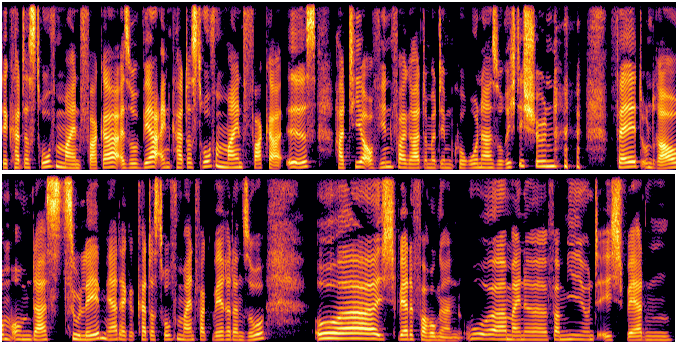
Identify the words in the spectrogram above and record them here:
Der Katastrophen-Mindfucker, also wer ein Katastrophen-Mindfucker ist, hat hier auf jeden Fall gerade mit dem Corona so richtig schön Feld und Raum, um das zu leben. Ja, der Katastrophen-Mindfuck wäre dann so, oh, ich werde verhungern, oh, meine Familie und ich werden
